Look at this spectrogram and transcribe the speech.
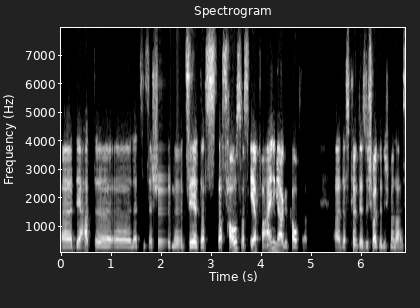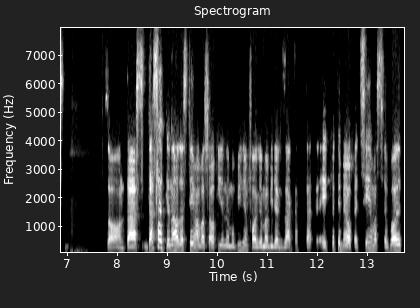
der hat letztens sehr schön erzählt, dass das Haus, was er vor einem Jahr gekauft hat, das könnte er sich heute nicht mehr leisten. So, und das, das ist halt genau das Thema, was ich auch hier in der Immobilienfolge immer wieder gesagt habe. Ey, könnt ihr mir auch erzählen, was ihr wollt.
